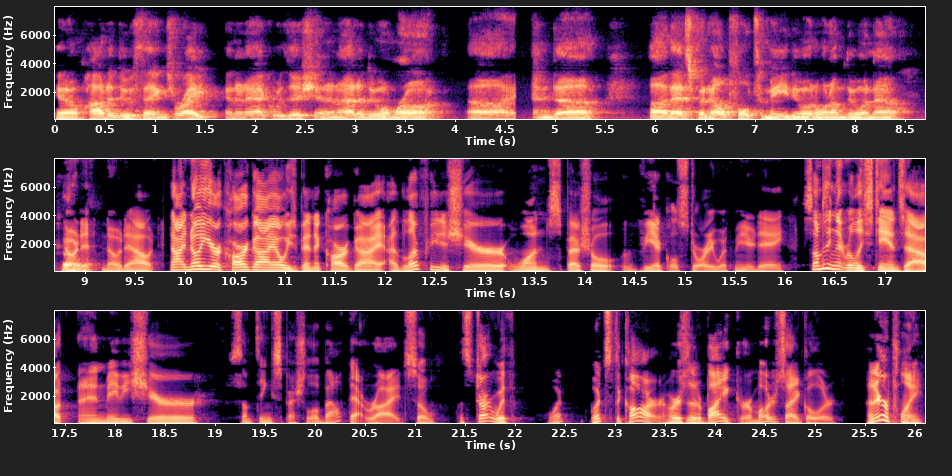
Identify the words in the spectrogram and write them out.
you know how to do things right in an acquisition and how to do them wrong. Uh, and uh, that's been helpful to me doing what I'm doing now. So. No, no doubt. Now I know you're a car guy. Always been a car guy. I'd love for you to share one special vehicle story with me today. Something that really stands out, and maybe share something special about that ride. So let's start with what what's the car, or is it a bike, or a motorcycle, or an airplane?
